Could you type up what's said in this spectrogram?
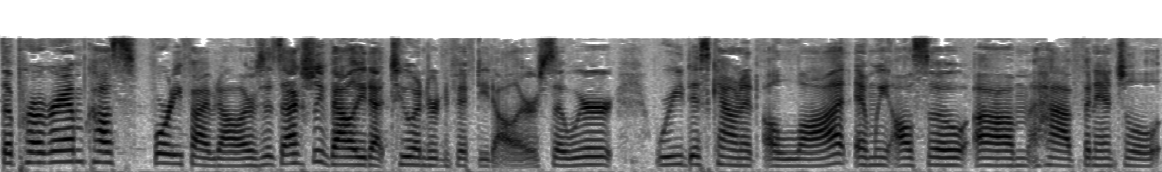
the program costs forty-five dollars. It's actually valued at two hundred and fifty dollars. So we're we discount it a lot, and we also um, have financial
